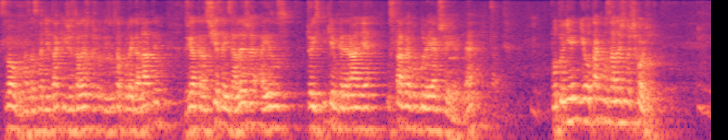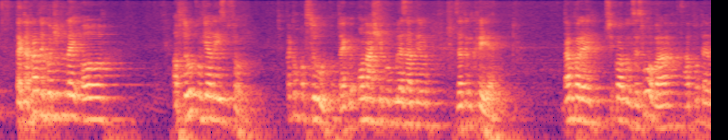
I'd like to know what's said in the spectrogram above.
Znowu, na zasadzie takiej, że zależność od Jezusa polega na tym, że ja teraz siedzę i zależę, a Jezus joystickiem generalnie ustawia w ogóle jak żyje, nie? Bo to nie, nie o taką zależność chodzi. Tak naprawdę chodzi tutaj o absolutną wiarę Jezusowi. Taką absolutną, to jakby ona się w ogóle za tym, za tym kryje. Dam parę przykładów ze słowa, a potem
